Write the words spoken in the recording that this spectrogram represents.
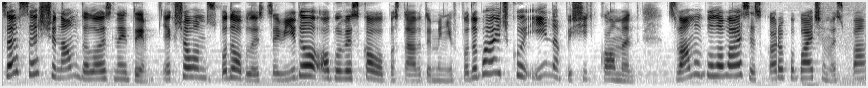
Це все, що нам вдалося знайти. Якщо вам сподобалось це відео, обов'язково поставте мені вподобайку і напишіть комент. З вами була Вася. Скоро побачимось, па!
